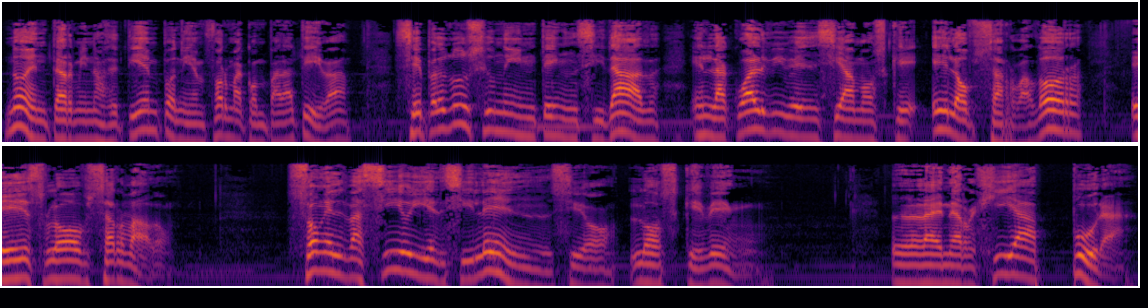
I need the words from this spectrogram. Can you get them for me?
no en términos de tiempo ni en forma comparativa, se produce una intensidad en la cual vivenciamos que el observador es lo observado. Son el vacío y el silencio los que ven. La energía pura,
